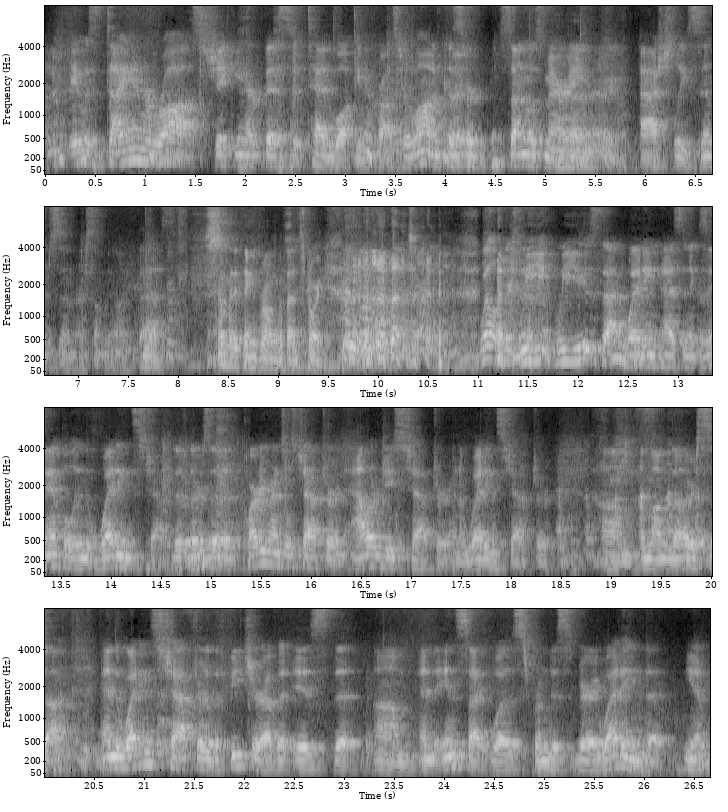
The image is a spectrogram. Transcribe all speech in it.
it was, Diana Ross shaking her fist at Ted walking across her lawn because her son was marrying Ashlee Simpson or something like that. So many things wrong with that story. Well, we, we use that wedding as an example in the weddings chapter. There's a party rentals chapter, an allergies chapter, and a weddings chapter, um, among the other stuff. And the weddings chapter, the feature of it is that, um, and the insight was from this very wedding that, you know,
